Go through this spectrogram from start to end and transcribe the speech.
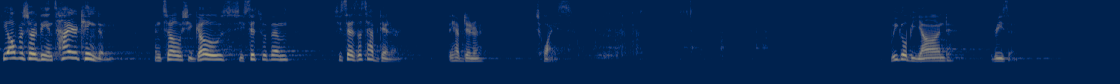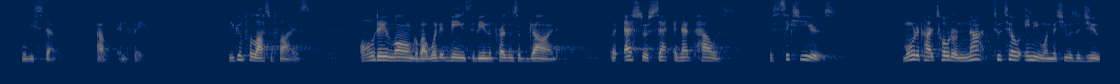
He offers her the entire kingdom. And so she goes, she sits with him. She says, Let's have dinner. They have dinner twice. We go beyond reason when we step out in faith. You can philosophize all day long about what it means to be in the presence of God, but Esther sat in that palace for six years. Mordecai told her not to tell anyone that she was a Jew.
